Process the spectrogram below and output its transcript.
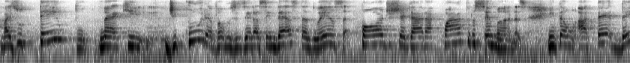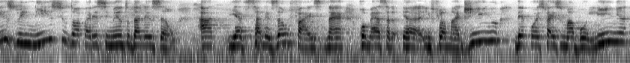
mas o tempo né, que de cura, vamos dizer assim, desta doença pode chegar a quatro semanas. Então, até desde o início do aparecimento da lesão, a, e essa lesão faz, né, começa uh, inflamadinho, depois faz uma bolinha,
